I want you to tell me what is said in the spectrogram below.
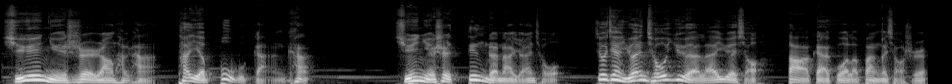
徐女士让他看。他也不敢看，徐女士盯着那圆球，就见圆球越来越小。大概过了半个小时，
